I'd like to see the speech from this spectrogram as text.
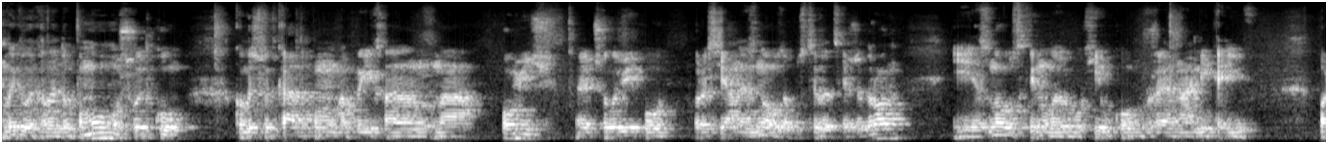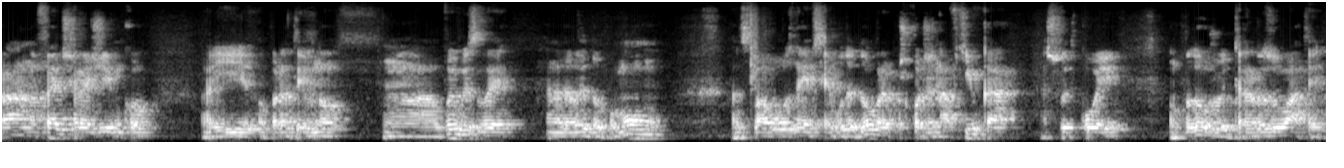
Викликали допомогу швидку. Коли швидка допомога приїхала на поміч е, чоловіку, росіяни знову запустили цей же дрон і знову скинули вибухівку вже на лікарів. Поранено фельдшера жінку е, і оперативно е, вивезли, надали допомогу. Слава Богу, з нею все буде добре. Пошкоджена автівка швидкої. Ну, Продовжують тероризувати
